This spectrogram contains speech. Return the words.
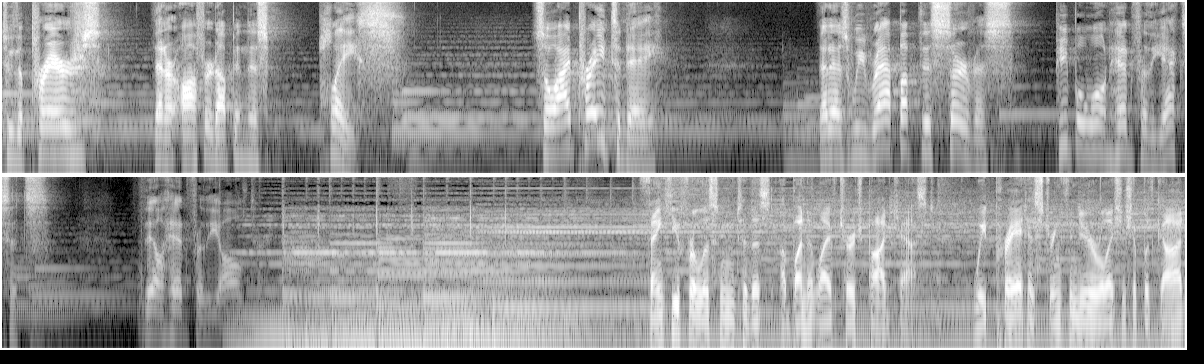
to the prayers that are offered up in this place. So I pray today that as we wrap up this service, people won't head for the exits, they'll head for the altar. Thank you for listening to this Abundant Life Church podcast. We pray it has strengthened your relationship with God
